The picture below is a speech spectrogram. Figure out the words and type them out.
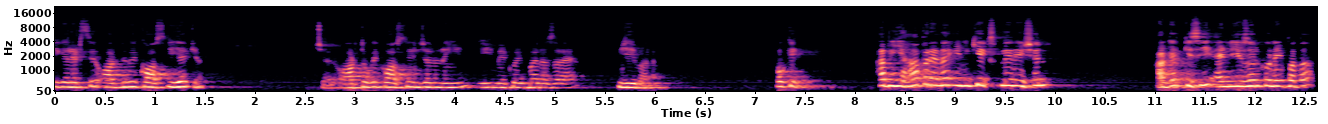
ठीक है लेट से और भी कोई कॉस्टली है क्या? चलो, और तो कोई कॉस्टली चलो, नहीं है। यही मेरे को एक बार नज़र आया। यही वाला। ओके अब यहाँ पर है ना, इनकी एक्सप्लेनेशन अगर किसी एंड यूज़र को नहीं पता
